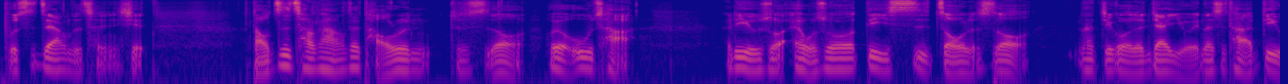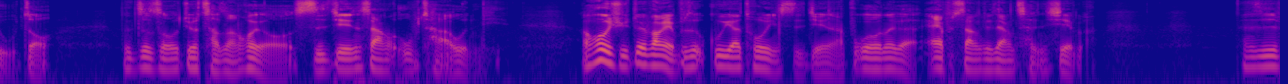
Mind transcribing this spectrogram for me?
不是这样的呈现，导致常常在讨论的时候会有误差。例如说，哎，我说第四周的时候，那结果人家以为那是他的第五周，那这时候就常常会有时间上误差问题。啊，或许对方也不是故意要拖你时间啊，不过那个 App 上就这样呈现嘛。但是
